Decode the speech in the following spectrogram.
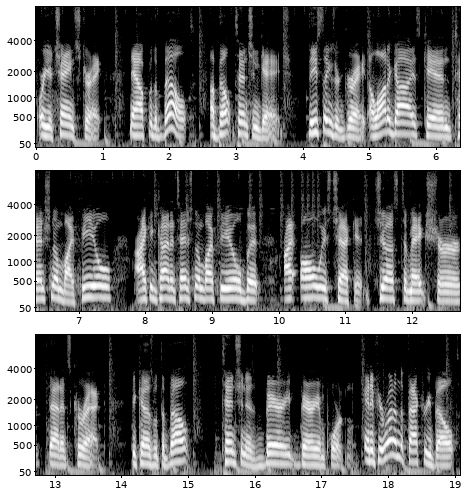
or your chain straight. Now for the belt, a belt tension gauge. These things are great. A lot of guys can tension them by feel. I can kind of tension them by feel, but I always check it just to make sure that it's correct. Because with the belt, tension is very, very important. And if you're running the factory belt,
